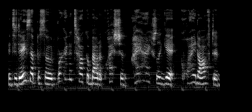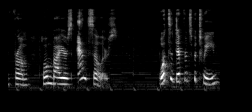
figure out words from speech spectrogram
In today's episode, we're going to talk about a question I actually get quite often from home buyers and sellers. What's the difference between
